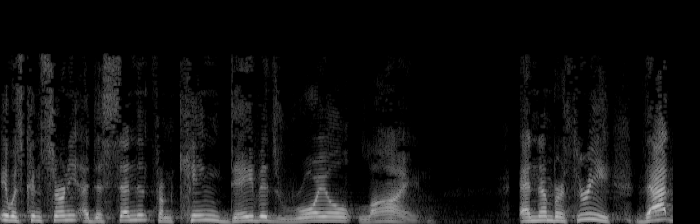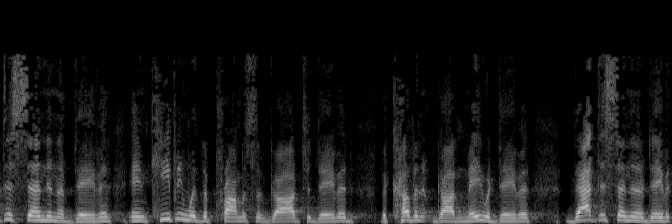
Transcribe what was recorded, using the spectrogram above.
it was concerning a descendant from King David's royal line. And number three, that descendant of David, in keeping with the promise of God to David, the covenant God made with David, that descendant of David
